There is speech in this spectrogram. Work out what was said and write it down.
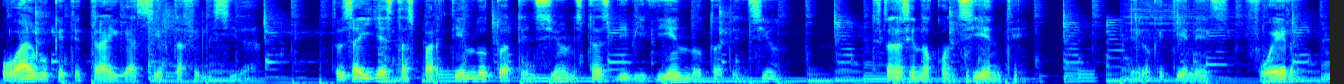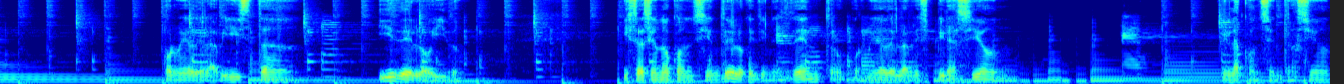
o algo que te traiga cierta felicidad. Entonces ahí ya estás partiendo tu atención, estás dividiendo tu atención, te estás haciendo consciente de lo que tienes fuera, por medio de la vista y del oído. Y estás siendo consciente de lo que tienes dentro, por medio de la respiración y la concentración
